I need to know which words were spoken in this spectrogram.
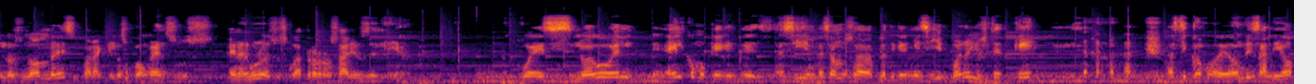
los nombres para que los ponga en sus en alguno de sus cuatro rosarios del día pues luego él, él como que así empezamos a platicar y me dice, bueno, ¿y usted qué? así como de dónde salió.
